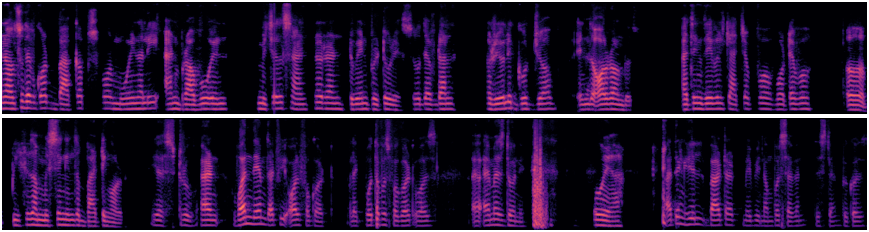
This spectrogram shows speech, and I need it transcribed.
and also they've got backups for Moeen Ali and Bravo in Mitchell Santner and Dwayne Pretorius. So they've done a really good job in the all-rounders. I think they will catch up for whatever uh, pieces are missing in the batting order. yes, true. And one name that we all forgot, like both of us forgot, was uh, MS Dhoni. Oh yeah, I think he'll bat at maybe number seven this time because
